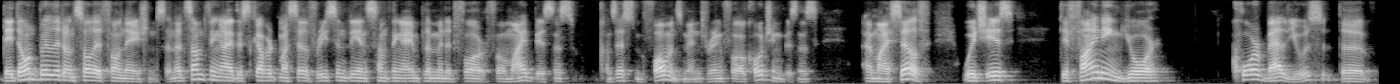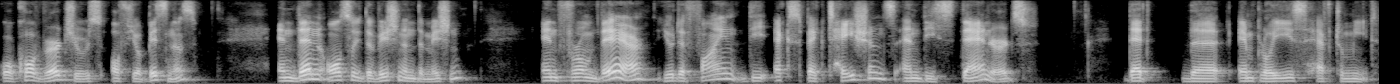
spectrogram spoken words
they don't build it on solid foundations. And that's something I discovered myself recently and something I implemented for, for my business, consistent performance mentoring for a coaching business uh, myself, which is defining your core values, the or core virtues of your business, and then also the vision and the mission. And from there, you define the expectations and the standards that the employees have to meet.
